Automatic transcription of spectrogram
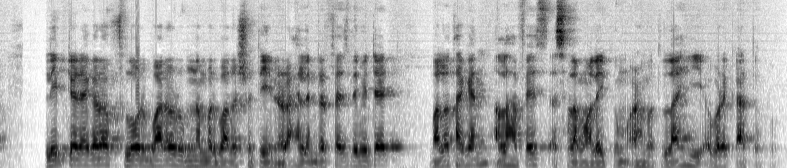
লিফটের এগারো ফ্লোর বারো রুম নাম্বার বারোশো তিন রাহেল এন্টারপ্রাইজ লিমিটেড ভালো থাকেন। আল্লাহ হাফেজ। আসসালামু আলাইকুম রহমতুল্লাহি ওবরাকাতুহু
